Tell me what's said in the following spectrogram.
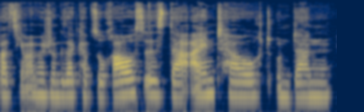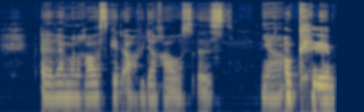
was ich am Anfang schon gesagt habe, so raus ist, da eintaucht und dann, äh, wenn man rausgeht, auch wieder raus ist. Ja. Okay,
